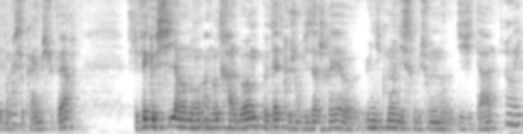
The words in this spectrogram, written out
et donc c'est quand même super. Ce qui fait que s'il y a un, autre album, peut-être que j'envisagerais euh, uniquement une distribution digitale. Oui.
